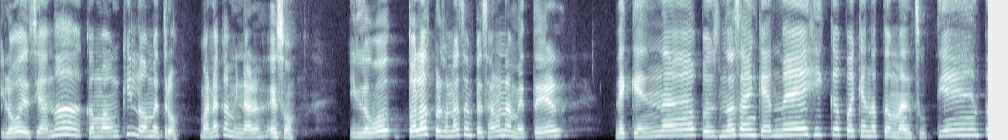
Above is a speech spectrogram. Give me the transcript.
Y luego decía, nada, como a un kilómetro. Van a caminar eso. Y luego todas las personas empezaron a meter de que no, pues no saben que es México, porque no toman su tiempo.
